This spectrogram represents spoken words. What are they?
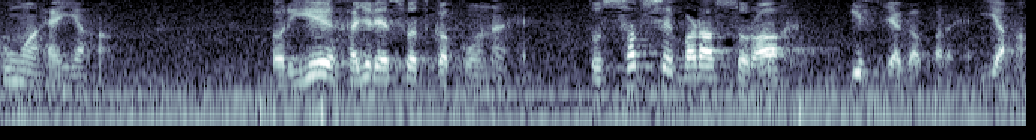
کنواں ہے، یہاں۔ اور یہ حجر اسود کا کونا ہے۔ تو سب سے بڑا سوراخ اس جگہ پر ہے، یہاں۔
